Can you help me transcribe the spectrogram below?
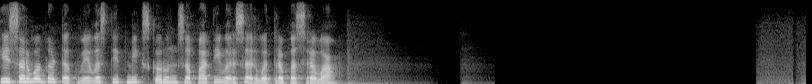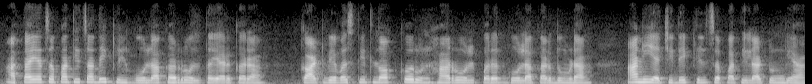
हे सर्व घटक व्यवस्थित मिक्स करून चपातीवर सर्वत्र पसरवा. आता या चपातीचा देखील गोलाकार रोल तयार करा. काठ व्यवस्थित लॉक करून हा रोल परत गोलाकार दुमडा आणि याची देखील चपाती लाटून घ्या.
